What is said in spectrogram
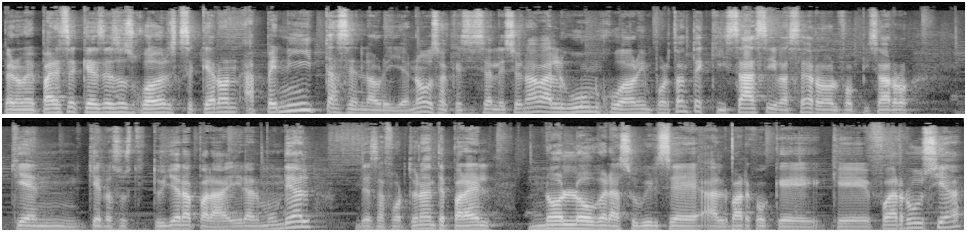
pero me parece que es de esos jugadores que se quedaron apenitas en la orilla, ¿no? O sea, que si se lesionaba algún jugador importante, quizás iba a ser Rodolfo Pizarro quien, lo sustituyera para ir al Mundial. Desafortunadamente para él no logra subirse al barco que, fue a Rusia.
